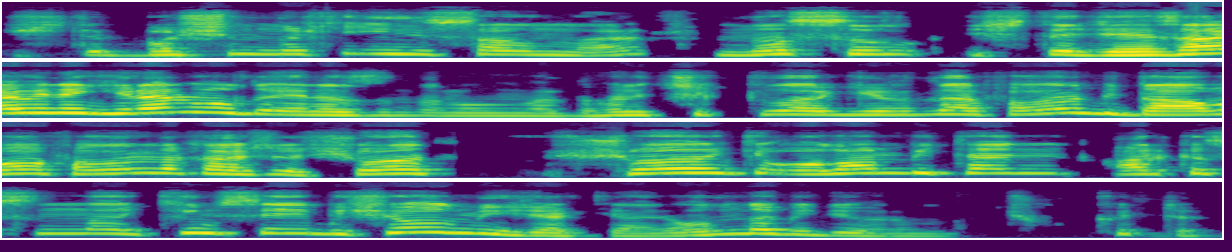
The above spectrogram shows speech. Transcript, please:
işte başındaki insanlar nasıl işte cezaevine giren oldu en azından onlardan. Hani çıktılar girdiler falan bir dava falan da karşı. Şu an şu anki olan biten arkasından kimseye bir şey olmayacak yani. Onu da biliyorum. Çok kötü.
